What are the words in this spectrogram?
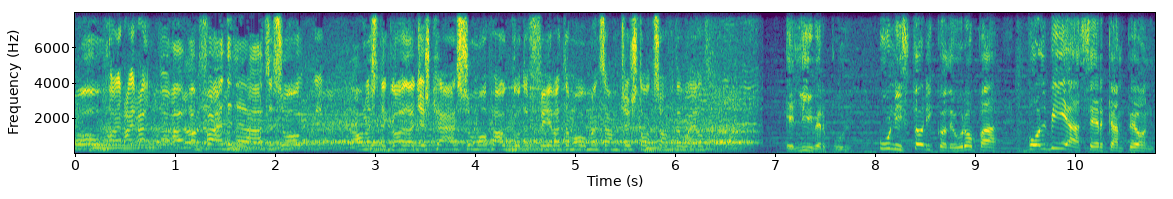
oh, I, I'm finding it hard to talk. Honest to God, I just can't sum up how good I feel at the moment. I'm just on top of the world. El Liverpool, un histórico de Europa, volvía a ser campeón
